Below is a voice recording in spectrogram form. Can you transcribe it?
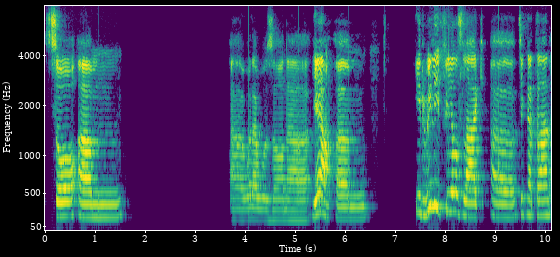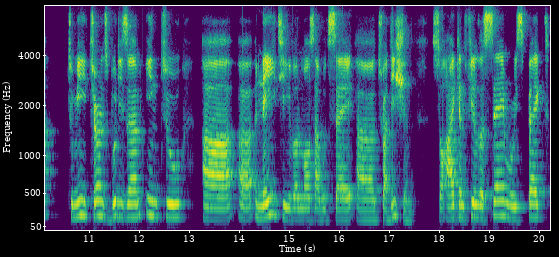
So, um, uh, what I was on, uh, yeah, um, it really feels like uh, Thich Nhat Hanh, to me, turns Buddhism into a native, almost, I would say, uh, tradition. So I can feel the same respect,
